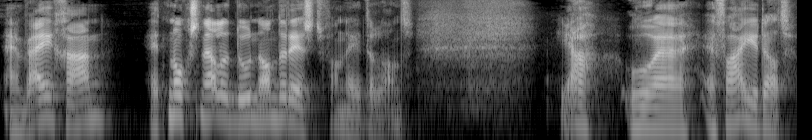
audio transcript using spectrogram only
En wij gaan het nog sneller doen dan de rest van Nederland. Ja, hoe uh, ervaar je dat?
